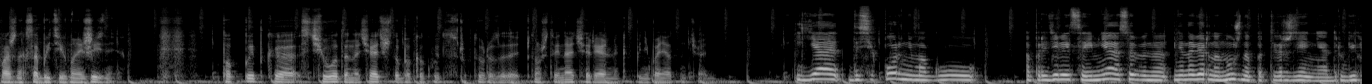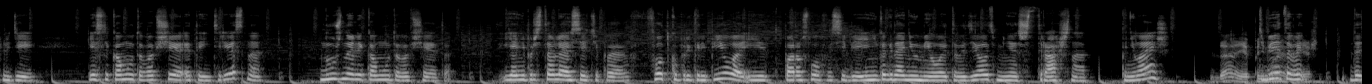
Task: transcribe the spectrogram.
важных событий в моей жизни. Попытка с чего-то начать, чтобы какую-то структуру задать, потому что иначе реально как бы непонятно ничего. Я до сих пор не могу определиться, и мне особенно, мне, наверное, нужно подтверждение других людей. Если кому-то вообще это интересно, нужно ли кому-то вообще это? Я не представляю себе, типа, фотку прикрепила и пару слов о себе. Я никогда не умела этого делать, мне страшно. Понимаешь? Да, я понимаю, этого- конечно. Да,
